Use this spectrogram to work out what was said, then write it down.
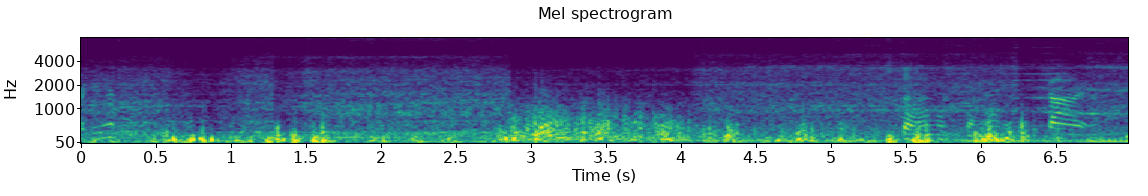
ainda vai. Está, não está, está.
